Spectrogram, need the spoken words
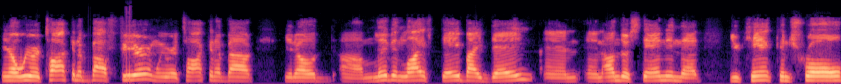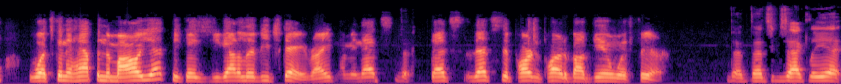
you know, we were talking about fear, and we were talking about you know um, living life day by day, and and understanding that you can't control what's going to happen tomorrow yet because you got to live each day, right? I mean, that's that's that's the important part about dealing with fear. That that's exactly it.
